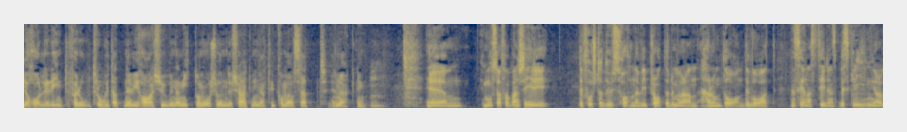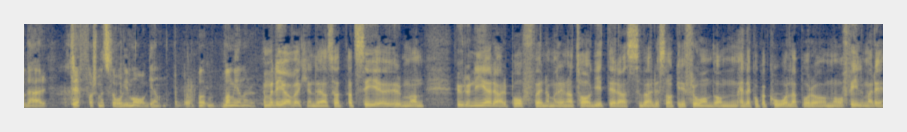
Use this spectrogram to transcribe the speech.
jag håller det inte för otroligt att när vi har 2019 års undersökning att vi kommer att ha sett en ökning. Eh, Mustafa Panshiri, det första du sa när vi pratade med varandra häromdagen det var att den senaste tidens beskrivningar av det här träffar som ett slag i magen. Va, vad menar du? Ja, men det gör verkligen det. Alltså att, att se hur man urinerar på offer när man redan har tagit deras värdesaker ifrån dem, häller Coca-Cola på dem och filmar det.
